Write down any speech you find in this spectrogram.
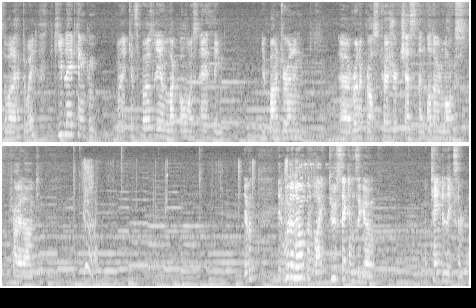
So what I have to wait? The Keyblade can com it can supposedly unlock almost anything. You're bound to run and uh, run across treasure chests and other locks. Try it out. Yeah, but it wouldn't open like two seconds ago. Obtained elixir.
